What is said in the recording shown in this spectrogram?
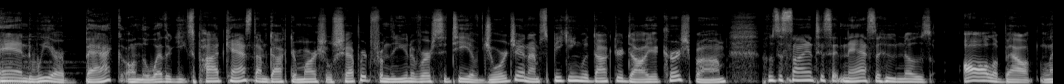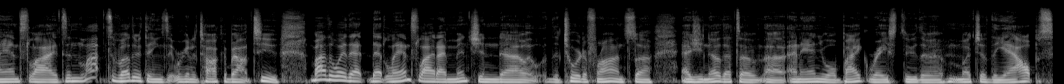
And we are back on the Weather Geeks podcast. I'm Dr. Marshall Shepard from the University of Georgia, and I'm speaking with Dr. Dalia Kirschbaum, who's a scientist at NASA who knows all about landslides and lots of other things that we're going to talk about too. By the way, that that landslide I mentioned, uh, the Tour de France, uh, as you know, that's a uh, an annual bike race through the much of the Alps,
